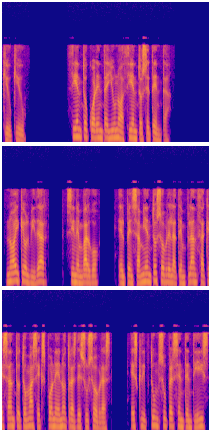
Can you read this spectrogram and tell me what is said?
QQ. 141 a 170. No hay que olvidar, sin embargo, el pensamiento sobre la templanza que Santo Tomás expone en otras de sus obras, Scriptum super sententiis,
